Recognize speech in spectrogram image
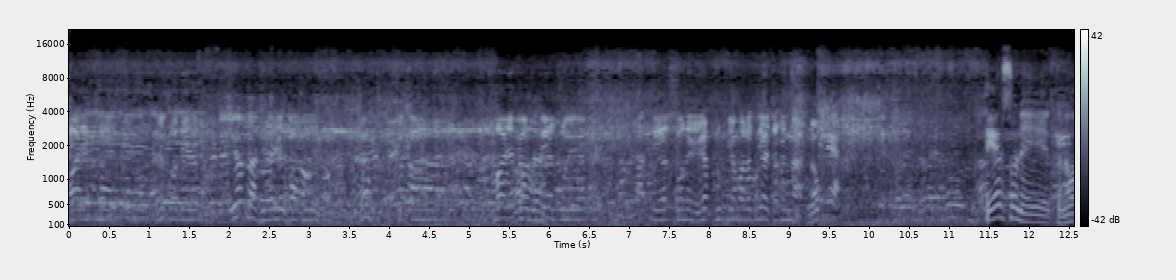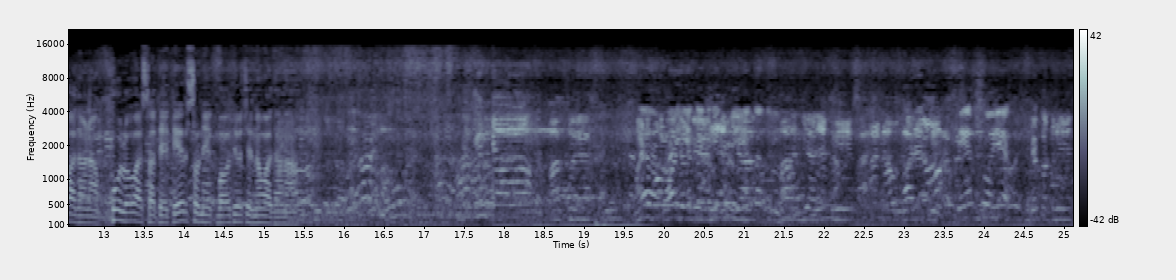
બાર એકસાઠ એકોતેર એકાસી હે? એકાણું તેરસો આ તેરસો ને એક રૂપિયામાં લખજે જગન્નાથ. તેરસો ને એક નવા દાણા. ફૂલ હોવા સાથે તેરસો ને એક ભાવ થયો છે નવા દાણા પાંચસો એક મને બોલવા જલ્દી. બાર અગિયાર એકવીસ. બાર એકવીસ. એક. એકત્રીસ.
